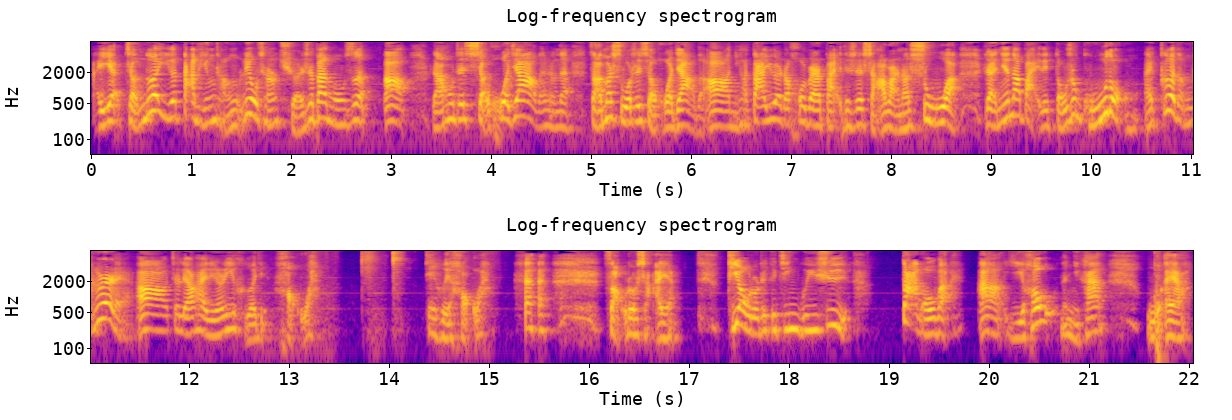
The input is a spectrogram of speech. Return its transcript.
哎呀，整个一个大平层，六层全是办公室啊。然后这小货架子上的，咱们说是小货架子啊。你看大院子后边摆的是啥玩意儿？书啊，人家那摆的都是古董，哎，各等各的啊。这梁海玲一合计，好啊，这回好啊。找着啥呀？钓着这个金龟婿，大老板啊！以后那你看我呀，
